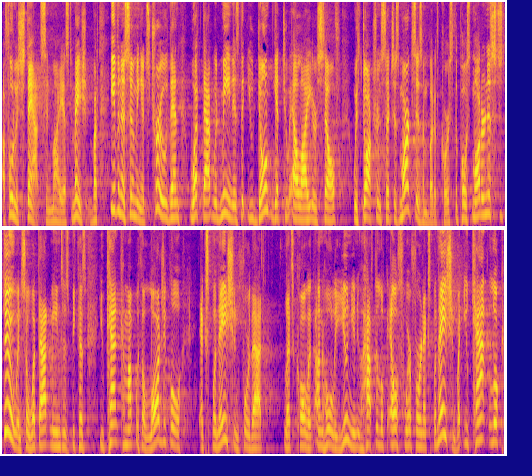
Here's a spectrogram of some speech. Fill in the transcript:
a foolish stance in my estimation. But even assuming it's true, then what that would mean is that you don't get to ally yourself with doctrines such as Marxism. But of course, the postmodernists do. And so what that means is because you can't come up with a logical explanation for that let's call it unholy union, you have to look elsewhere for an explanation. But you can't look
